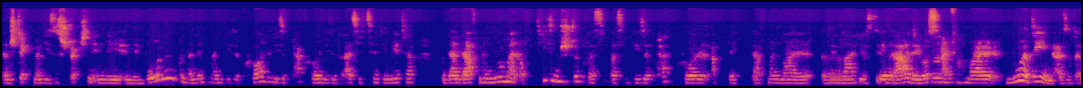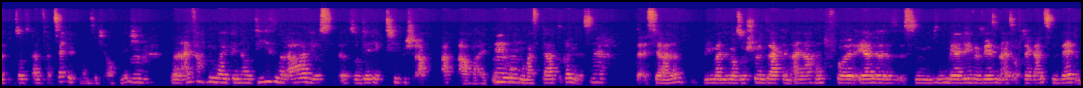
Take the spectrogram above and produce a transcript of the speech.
dann steckt man dieses Stöckchen in, die, in den Boden und dann nimmt man diese Kordel, diese Packkordel, diese 30 Zentimeter und dann darf man nur mal auf diesem Stück, was, was diese Packkordel abdeckt, darf man mal ähm, Den Radius, den Radius. Mhm. einfach mal nur den, also dann, sonst dann verzettelt man sich auch nicht, Mhm. sondern einfach nur mal genau diesen Radius äh, so detektivisch ab, abarbeiten und Mhm. gucken, was da drin ist. Ja. Da ist ja, ne, wie man immer so schön sagt, in einer Handvoll Erde ist ein, sind mehr Lebewesen als auf der ganzen Welt.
